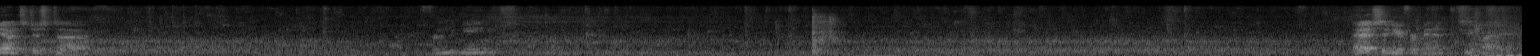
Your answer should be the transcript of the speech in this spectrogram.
know, it's just uh, friendly games. Uh, sit here for a minute, see if I.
